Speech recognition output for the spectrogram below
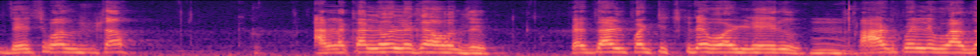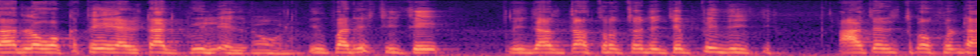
దేశం అంతా అల్లకల్లోలుగా ఉంది. పెద్దవాళ్ళు పట్టించుకునే వాళ్ళు లేరు. ఆడపిల్ల బజార్లో ఒక్కతే వెళ్ళటానికి వీల్లేదు అవును. ఈ పరిస్థితి ఇదంతా తోచని చెప్పింది ఆచరించుకోకుండా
